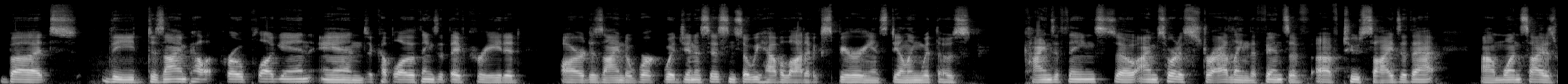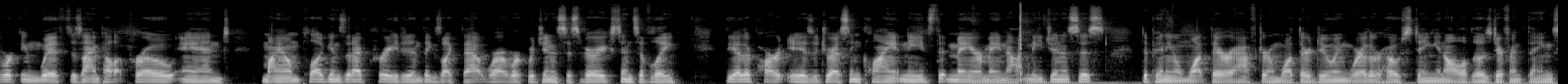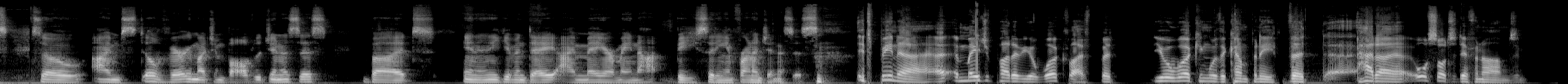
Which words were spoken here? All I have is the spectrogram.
but the Design Palette Pro plugin and a couple other things that they've created are designed to work with Genesis, and so we have a lot of experience dealing with those kinds of things. So I'm sort of straddling the fence of, of two sides of that. Um, one side is working with Design Palette Pro and my own plugins that I've created and things like that, where I work with Genesis very extensively. The other part is addressing client needs that may or may not need Genesis, depending on what they're after and what they're doing, where they're hosting, and all of those different things. So I'm still very much involved with Genesis, but in any given day, I may or may not be sitting in front of Genesis. it's been a, a, major part of your work life, but you were working with a company that uh, had uh, all sorts of different arms.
